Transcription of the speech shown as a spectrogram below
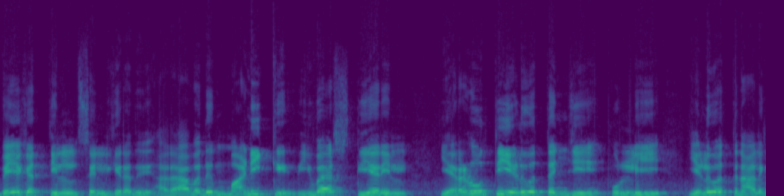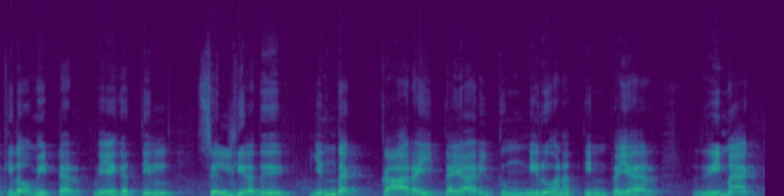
வேகத்தில் செல்கிறது. அதாவது மணிக்கு ரிவர்ஸ் கியரில் இருநூற்றி எழுபத்தஞ்சி புள்ளி எழுபத்தி நாலு கிலோமீட்டர் வேகத்தில் செல்கிறது. இந்த காரை தயாரிக்கும் நிறுவனத்தின் பெயர் ரிமேக்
